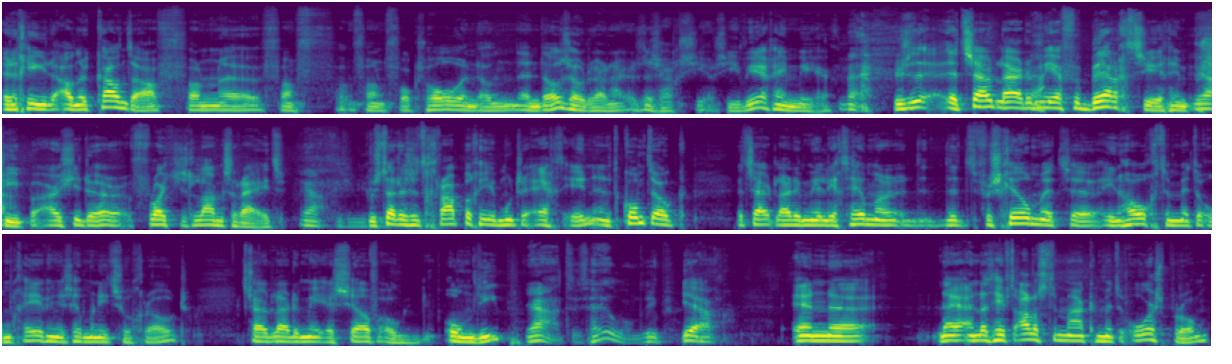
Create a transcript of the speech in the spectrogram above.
En dan ging je de andere kant af van, eh van, van, van Foxhol. En dan, en dan zo daarna. Dan zag je, zie je weer geen meer. Nee. Dus het, het Zuidlaardermeer verbergt zich in principe. Als je er vlotjes langs rijdt. Ja, Dus dat is het grappige, je moet er echt in. En het komt ook, het Zuidlaardermeer ligt helemaal, het- verschil met, eh, in hoogte met de omgeving is helemaal niet zo groot. Het Zuidlaardermeer is zelf ook ondiep. Ja, het is heel ondiep. Ja. En, eh, nou ja, en dat heeft alles te maken met de oorsprong.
